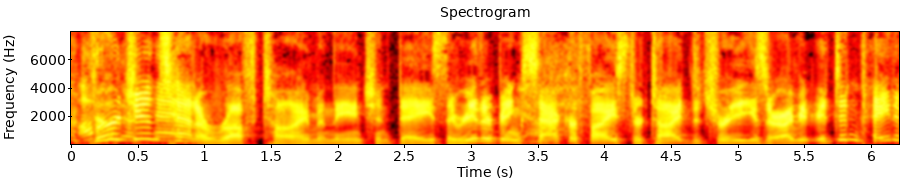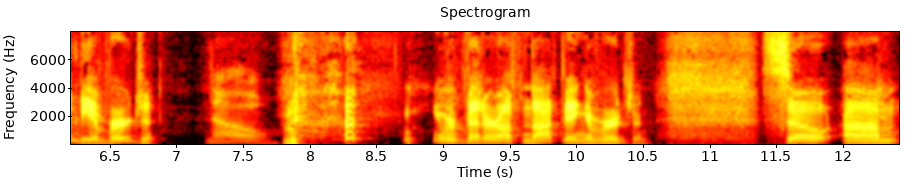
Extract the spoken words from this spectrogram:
with her Virgins had a rough time in the ancient days. They were either being sacrificed or tied to trees, or I mean, it didn't pay to be a virgin. no. You were better off not being a virgin. So, um,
